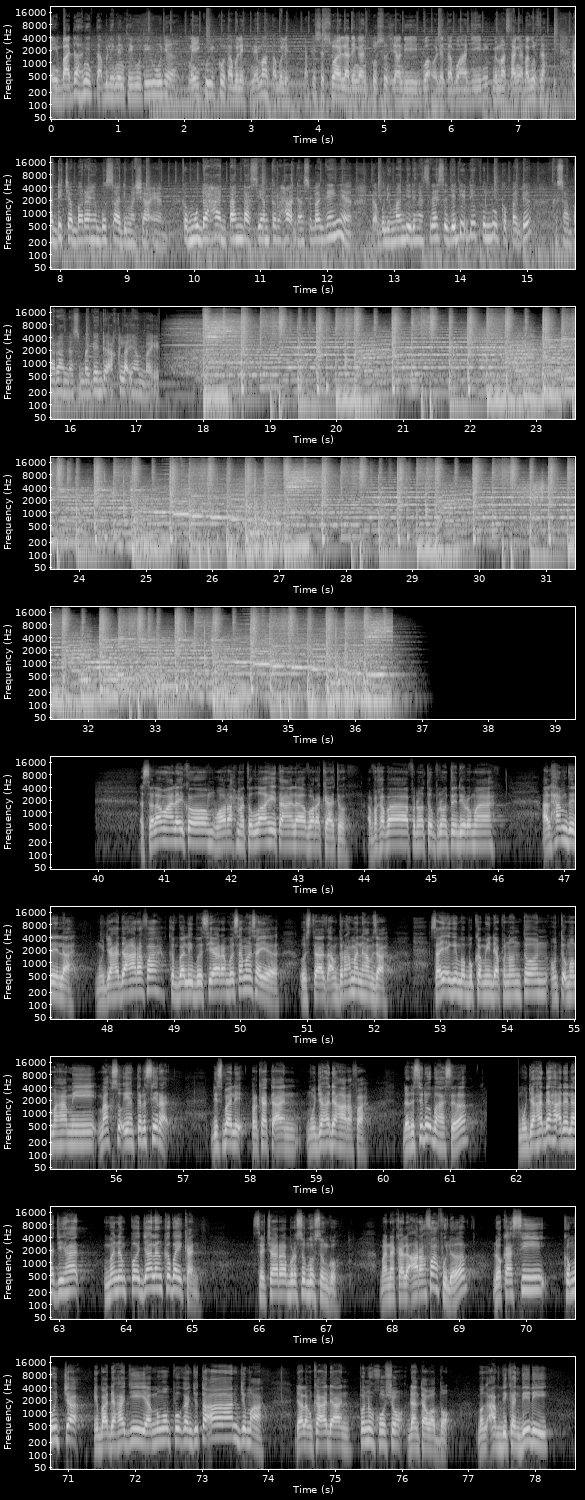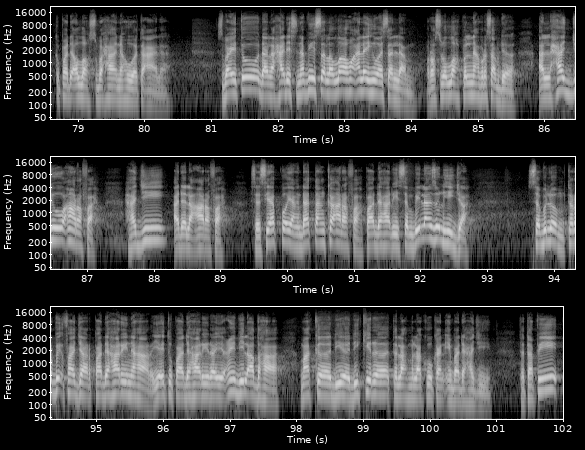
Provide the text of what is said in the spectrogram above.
ibadah ni tak boleh main tiru-tiru je. Mengikut-ikut tak boleh. Memang tak boleh. Tapi sesuailah dengan kursus yang dibuat oleh tabung haji ni memang sangat baguslah. Ada cabaran yang besar di masyarakat. Kemudahan tandas yang terhad dan sebagainya. Tak boleh mandi dengan selesa. Jadi dia perlu kepada kesabaran dan sebagainya dan akhlak yang baik. Assalamualaikum warahmatullahi taala wabarakatuh. Apa khabar penonton-penonton di rumah? Alhamdulillah, Mujahadah Arafah kembali bersiaran bersama saya, Ustaz Abdul Rahman Hamzah. Saya ingin membuka minda penonton untuk memahami maksud yang tersirat di sebalik perkataan Mujahadah Arafah. Dari sudut bahasa, mujahadah adalah jihad menempa jalan kebaikan secara bersungguh-sungguh. Manakala Arafah pula lokasi kemuncak ibadah haji yang mengumpulkan jutaan jemaah dalam keadaan penuh khusyuk dan tawaduk, mengabdikan diri kepada Allah Subhanahu wa taala. Sebab itu dalam hadis Nabi sallallahu alaihi wasallam, Rasulullah pernah bersabda, "Al-hajju Arafah." Haji adalah Arafah. Sesiapa yang datang ke Arafah pada hari 9 Zulhijjah sebelum terbit fajar pada hari nahar iaitu pada hari raya Aidil Adha maka dia dikira telah melakukan ibadah haji. Tetapi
